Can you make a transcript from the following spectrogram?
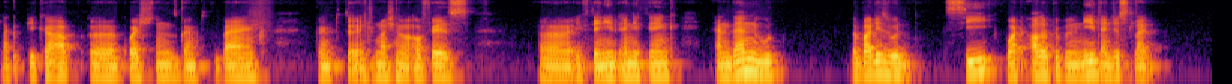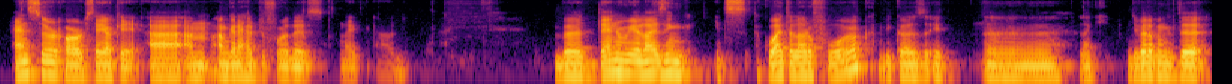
like pick up uh, questions going to the bank going to the international office uh, if they need anything. And then would the buddies would see what other people need and just like answer or say okay uh, i'm i'm gonna help you for this like but then realizing it's quite a lot of work because it uh, like developing the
